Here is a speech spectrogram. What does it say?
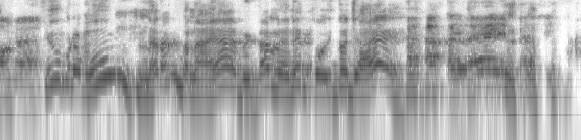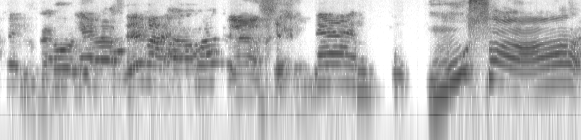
क्यों प्रभु? नरक बनाया है बेटा मैंने, कोई तो जाए। मूसा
